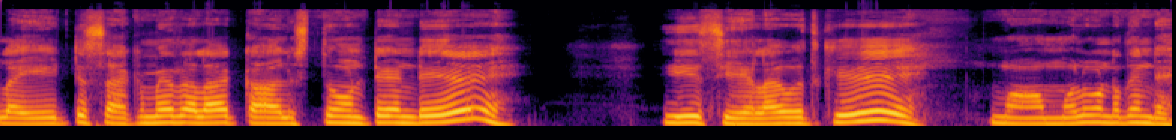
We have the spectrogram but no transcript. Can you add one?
లైట్ సగ మీద అలా కాలుస్తూ ఉంటాయండి ఈ శీలావతికి మామూలుగా ఉండదండి.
